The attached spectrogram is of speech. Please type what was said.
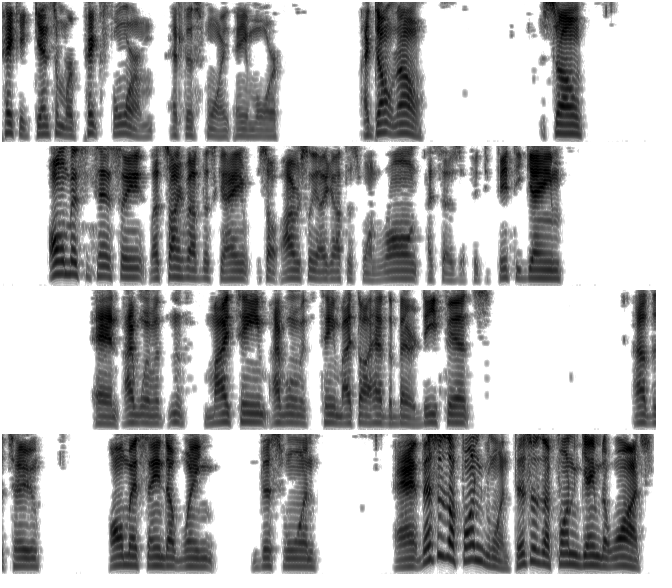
pick against them or pick for them at this point anymore. I don't know. So, Ole Miss and Tennessee, let's talk about this game. So, obviously, I got this one wrong. I said it was a 50 50 game. And I went with mm, my team. I went with the team I thought had the better defense out of the two. Ole Miss ended up winning this one and this was a fun one. This was a fun game to watch.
